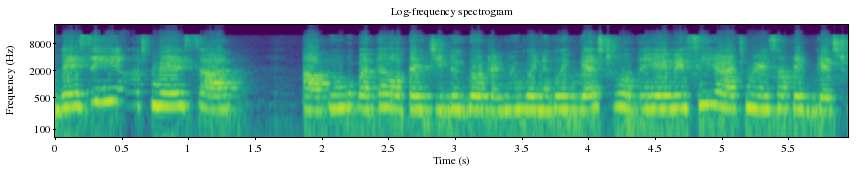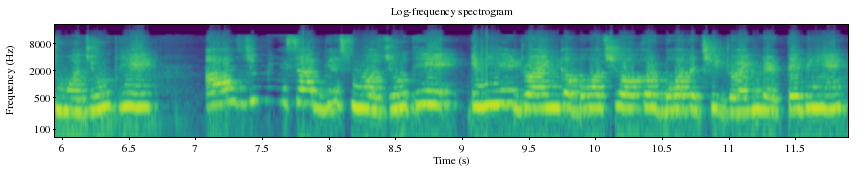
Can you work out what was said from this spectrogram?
वैसे ही आज मेरे साथ आप लोगों को पता होता है जीबी होटल में कोई ना कोई गेस्ट होते हैं। वैसे ही आज मेरे साथ एक गेस्ट मौजूद है। आज जो मेरे साथ गेस्ट मौजूद है इन्हें ड्राइंग का बहुत शौक और बहुत अच्छी ड्राइंग करते भी हैं।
